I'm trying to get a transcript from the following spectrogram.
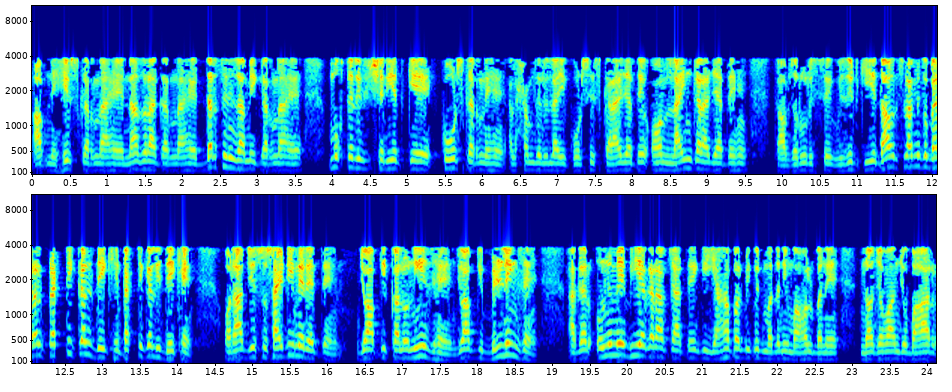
آپ نے حفظ کرنا ہے، ناظرہ کرنا ہے، درس نظامی کرنا ہے۔ مختلف شریعت کے کورس کرنے ہیں۔ الحمد یہ کورسز کرائے جاتے ہیں آن لائن کرائے جاتے ہیں۔ تو آپ ضرور اس سے وزٹ کیجیے۔ دعوت اسلامی کو بہرحال پریکٹیکل دیکھیں پریکٹیکلی دیکھیں۔ اور آپ جس سوسائٹی میں رہتے ہیں، جو آپ کی کالونیز ہیں، جو آپ کی بلڈنگز ہیں اگر ان میں بھی اگر آپ چاہتے ہیں کہ یہاں پر بھی کچھ مدنی ماحول بنے نوجوان جو باہر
